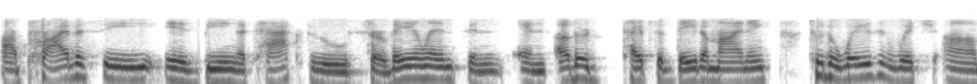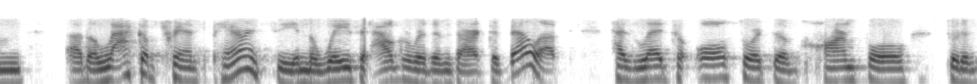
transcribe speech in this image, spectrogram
our privacy is being attacked through surveillance and, and other types of data mining to the ways in which um, uh, the lack of transparency in the ways that algorithms are developed has led to all sorts of harmful sort of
